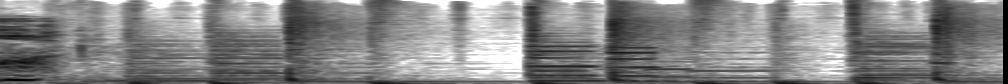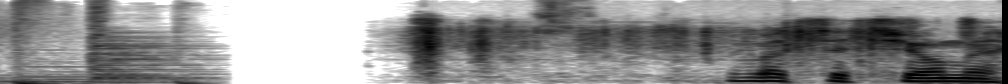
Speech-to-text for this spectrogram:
О! Двадцять сьоме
